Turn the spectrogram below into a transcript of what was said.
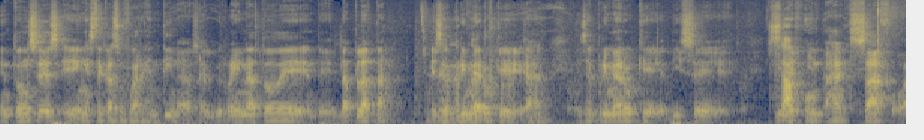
Entonces, en este caso fue Argentina, o sea, el virreinato de, de La Plata es el, primero que, es el primero que dice... Safo.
